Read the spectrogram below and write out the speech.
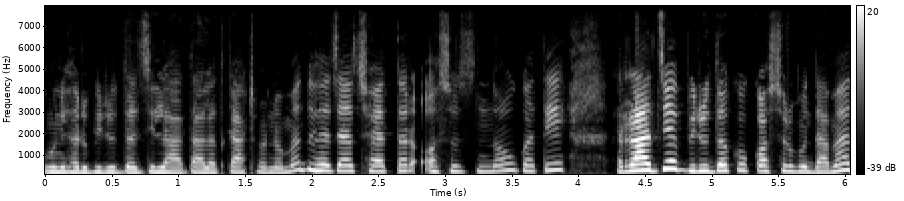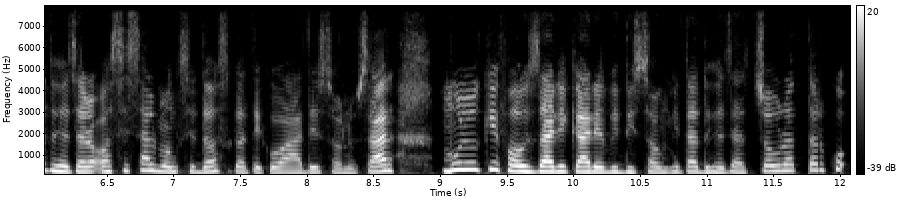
उनीहरू विरुद्ध जिल्ला अदालत काठमाडौँमा दुई हजार छयत्तर असोज नौ गते राज्य विरुद्धको कसुर मुद्दामा दुई हजार अस्सी साल मङ्सिर दस गतेको आदेश अनुसार मुलुकी फौजदारी कार्यविधि संहिता दुई हजार चौरात्तरको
